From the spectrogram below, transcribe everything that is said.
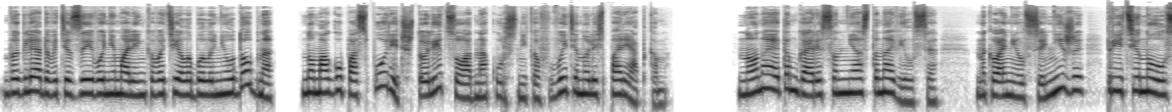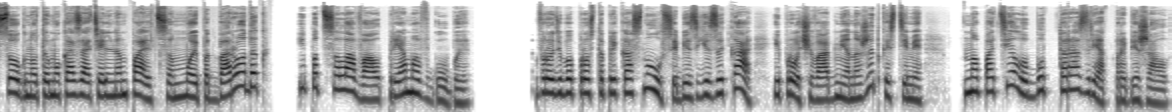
Выглядывать из-за его немаленького тела было неудобно, но могу поспорить, что лица у однокурсников вытянулись порядком. Но на этом Гаррисон не остановился, наклонился ниже, притянул согнутым указательным пальцем мой подбородок и поцеловал прямо в губы. Вроде бы просто прикоснулся без языка и прочего обмена жидкостями, но по телу будто разряд пробежал.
